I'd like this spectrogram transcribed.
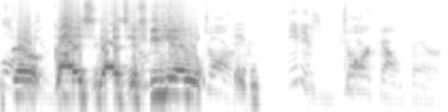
fuck. so dude. guys, guys, if you hear any, dark. It is dark out there.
